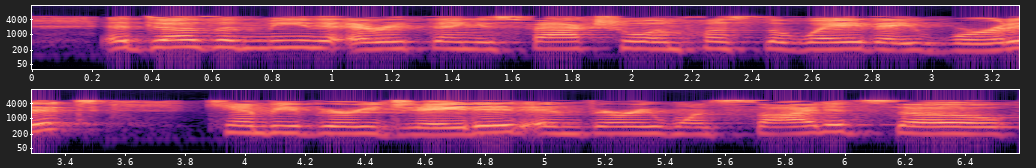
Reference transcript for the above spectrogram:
it doesn't mean that everything is factual, and plus the way they word it can be very jaded and very one-sided. So,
